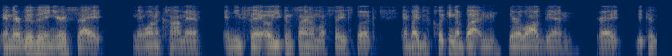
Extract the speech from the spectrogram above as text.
and they're visiting your site and they want to comment, and you say, oh, you can sign on with Facebook, and by just clicking a button, they're logged in, right? Because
